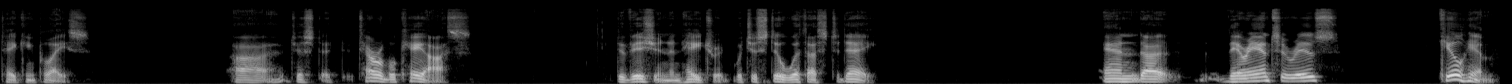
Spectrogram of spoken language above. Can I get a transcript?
taking place, uh, just a terrible chaos, division and hatred, which is still with us today. And uh, their answer is kill him,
